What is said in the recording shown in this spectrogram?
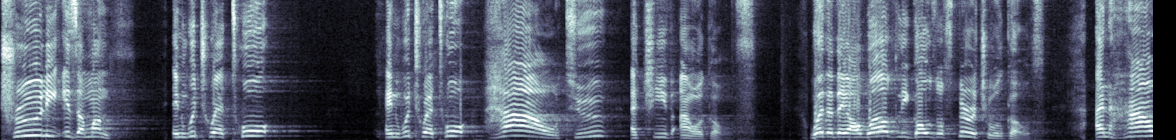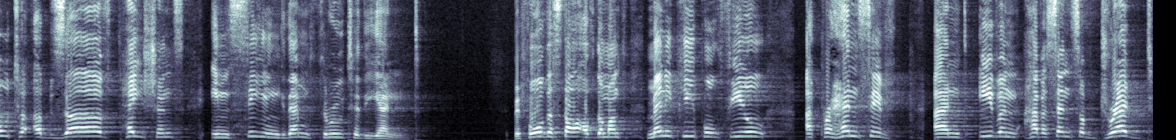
truly is a month in which we're taught in which we're taught how to achieve our goals, whether they are worldly goals or spiritual goals, and how to observe patience in seeing them through to the end. Before the start of the month, many people feel apprehensive and even have a sense of dread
